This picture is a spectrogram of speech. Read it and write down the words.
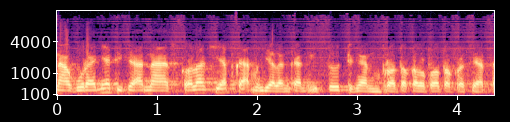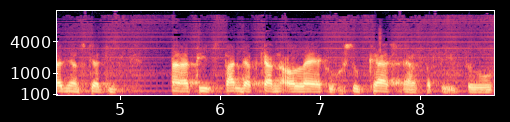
Nah ukurannya di sana sekolah siap kak menjalankan itu dengan protokol-protokol kesehatan yang sudah di, uh, oleh gugus tugas yang seperti itu.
